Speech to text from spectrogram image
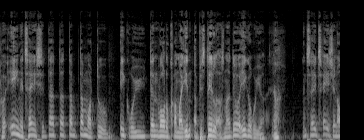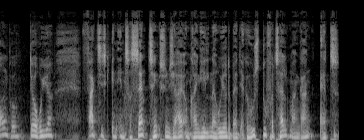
På en etage, der, der, der, der måtte du ikke ryge. Den, hvor du kommer ind og bestiller og sådan noget, det var ikke ryger. Ja. Men så etagen ovenpå, det var ryger. Faktisk en interessant ting, synes jeg, omkring hele den her rygerdebat. Jeg kan huske, du fortalte mig engang, at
